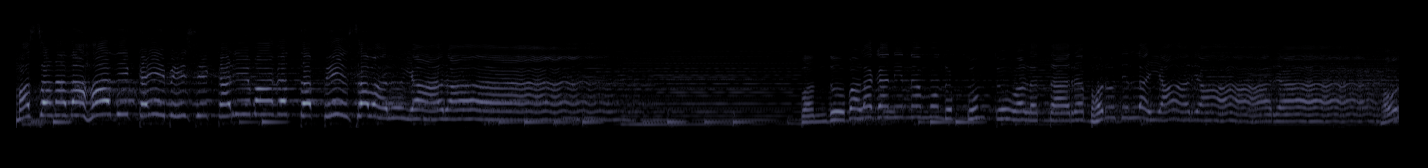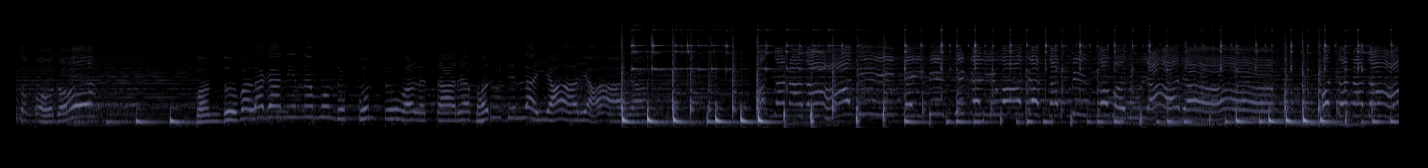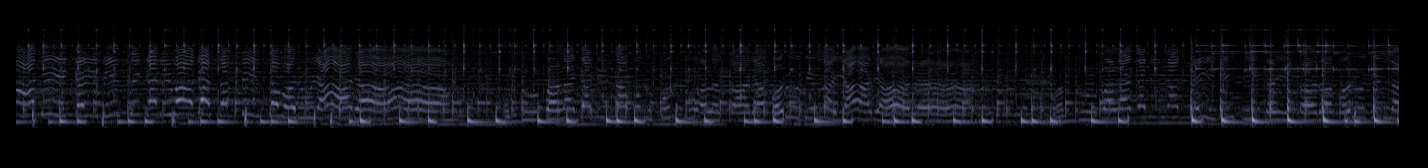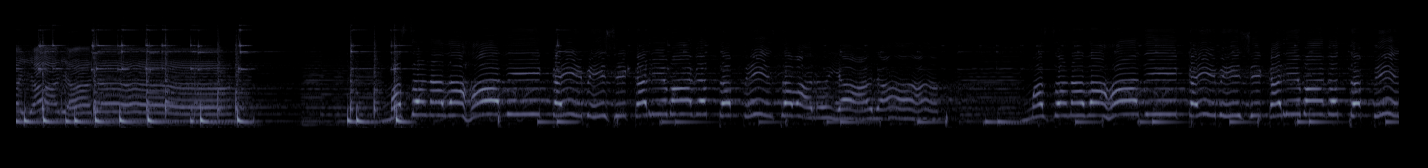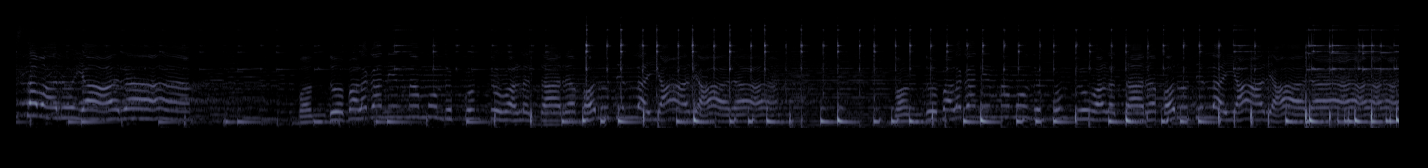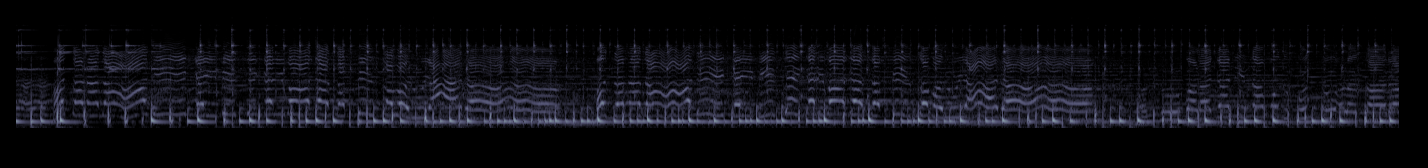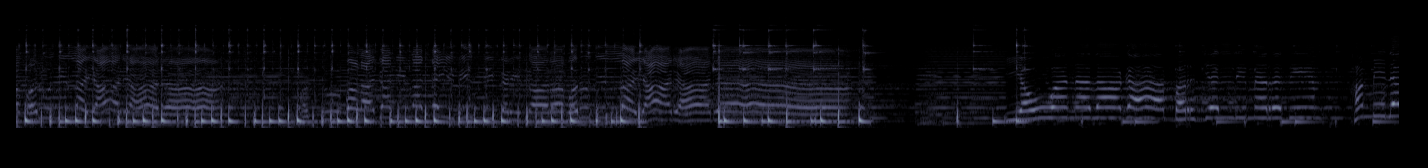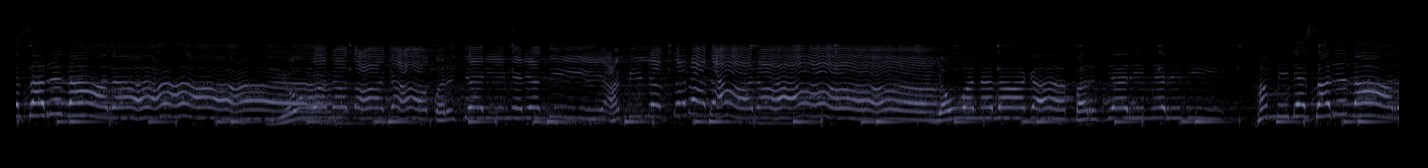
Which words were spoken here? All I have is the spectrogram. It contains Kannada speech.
ಮಸಣದ ಹಾದಿ ಕೈ ಬೀಸಿ ಕರಿಮಾಗ ತಪ್ಪಿಸವರು ಯಾರ? ಬಂದು ಬಳಗ ನಿನ್ನ ಮುಂದೆ ಕುಂತು ಅಳತಾರ ಬರುದಿಲ್ಲ ಯಾರ್ಯಾರ? ಹೌದಪ್ಪ ಹೌದು? ಬಂದು ಬಳಗ ನಿನ್ನ ಮುಂದೆ ಕುಂತು ಅಳತಾರ ಬರುದಿಲ್ಲ ಯಾರ್ಯಾರ? வருதில்லையா ಪರ್ಜರಿ ಮೆರೆದಿ ಹಮ್ಮಿದೆ ಸರದಾರ.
